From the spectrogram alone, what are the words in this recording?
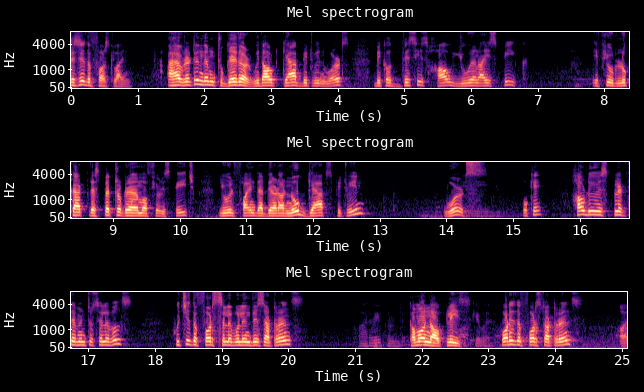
This is the first line. I have written them together without gap between words because this is how you and I speak. If you look at the spectrogram of your speech, you will find that there are no gaps between words. Okay? How do you split them into syllables? Which is the first syllable in this utterance? Far away from the. Come on now, please. Okay, What is the first utterance? all.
